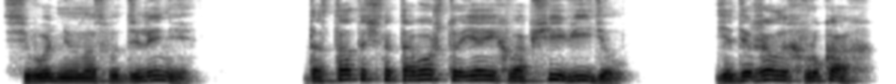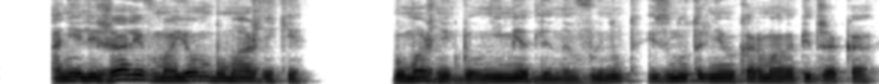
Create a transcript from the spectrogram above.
«Сегодня у нас в отделении?» Достаточно того, что я их вообще видел. Я держал их в руках. Они лежали в моем бумажнике. Бумажник был немедленно вынут из внутреннего кармана пиджака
